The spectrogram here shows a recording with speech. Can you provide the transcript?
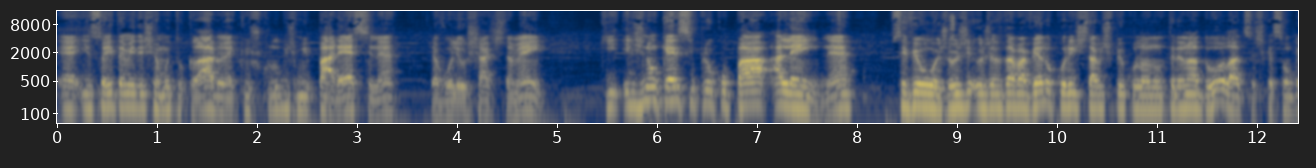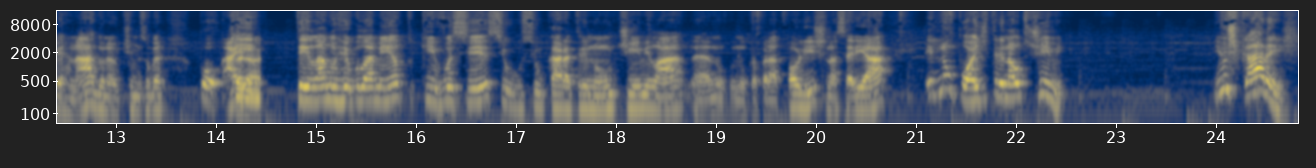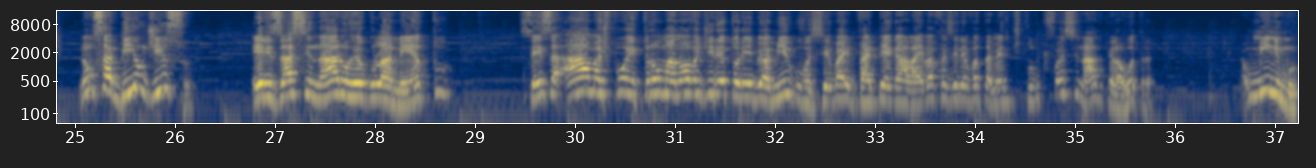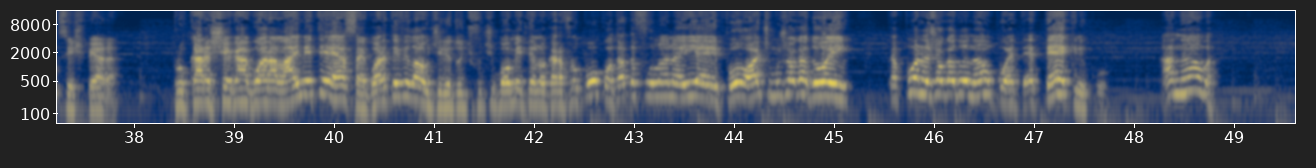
É, isso aí também deixa muito claro, né? Que os clubes me parece, né? Já vou ler o chat também que eles não querem se preocupar além, né? Você vê hoje, hoje eu já estava vendo, o Corinthians estava especulando um treinador lá, acho que é São Bernardo, né? O time São Bernardo. Pô, aí Verdade. tem lá no regulamento que você, se o, se o cara treinou um time lá né, no, no Campeonato Paulista, na Série A, ele não pode treinar outro time. E os caras não sabiam disso. Eles assinaram o regulamento sem Ah, mas pô, entrou uma nova diretoria, meu amigo. Você vai, vai pegar lá e vai fazer levantamento de tudo que foi assinado pela outra. É o mínimo que você espera. Pro cara chegar agora lá e meter essa. Agora teve lá o diretor de futebol metendo o cara falou: pô, contrata fulano aí, aí, pô, ótimo jogador, hein? Pô, não é jogador, não, pô, é, é técnico. Ah, não,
